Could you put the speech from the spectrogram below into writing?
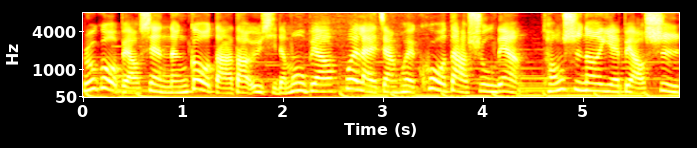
如果表现能够达到预期的目标，未来将会扩大数量。同时呢，也表示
